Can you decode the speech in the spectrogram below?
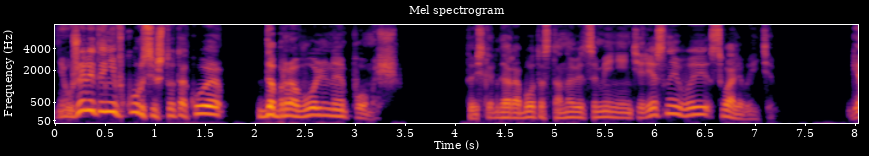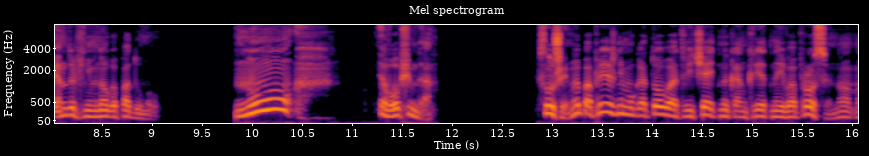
неужели ты не в курсе, что такое добровольная помощь? То есть, когда работа становится менее интересной, вы сваливаете. Гендальф немного подумал. Ну, в общем, да. Слушай, мы по-прежнему готовы отвечать на конкретные вопросы, но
